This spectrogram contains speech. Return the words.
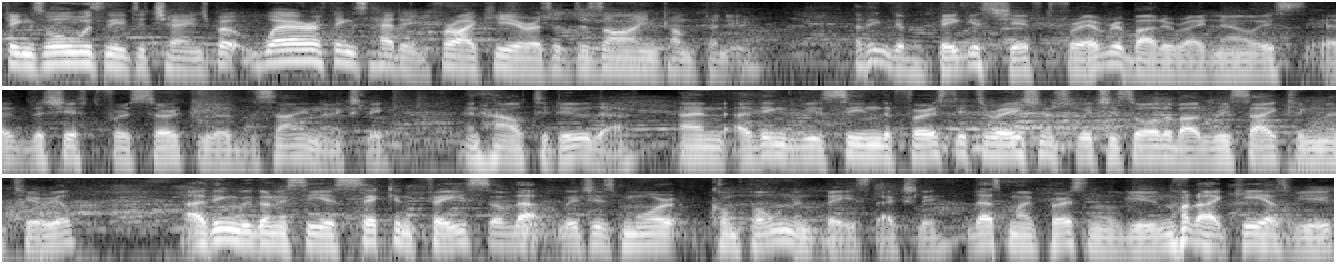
things always need to change. But where are things heading for IKEA as a design company? I think the biggest shift for everybody right now is uh, the shift for circular design, actually, and how to do that. And I think we've seen the first iterations, which is all about recycling material. I think we're going to see a second phase of that, which is more component based, actually. That's my personal view, not IKEA's view,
